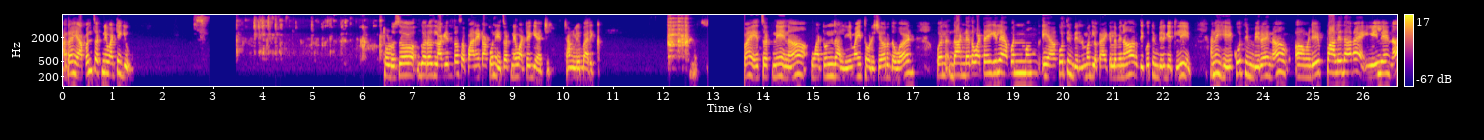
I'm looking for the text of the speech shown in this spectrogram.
आता हे आपण चटणी वाटी घेऊ. थोडस गरज लागेल तसं पाणी टाकून हे चटणी वाटे घ्यायची. चांगली बारीक. पहा, चटणी आहे ना वाटून झाली माही थोडीशी अर्धवट. पण दांड्यात वाटाय गेल्या पण मग या कोथिंबीर मधलं काय केलं मी ना अर्धी कोथिंबीर घेतली. आणि हे कोथिंबीर आहे ना म्हणजे पालेदार आहे हे ले ना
